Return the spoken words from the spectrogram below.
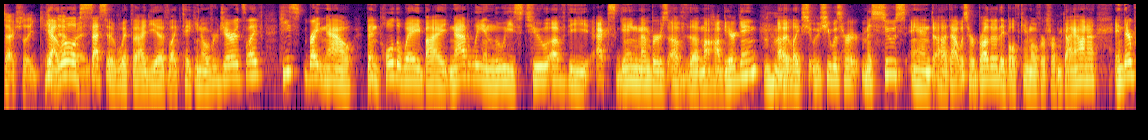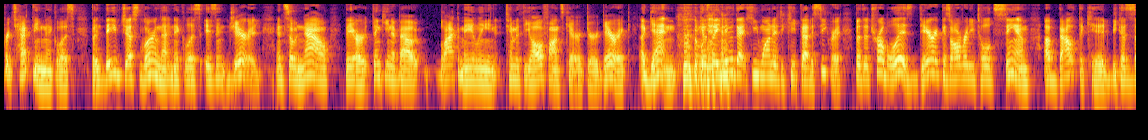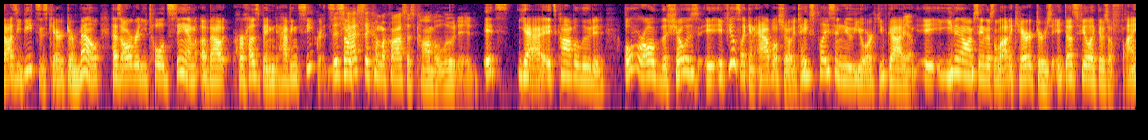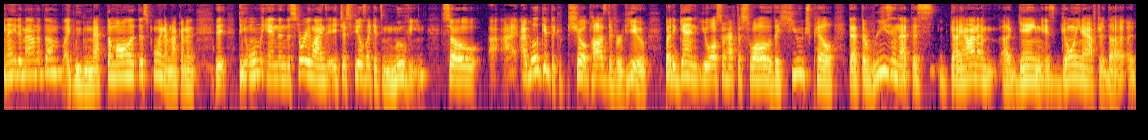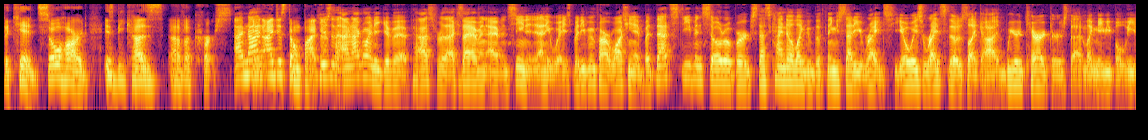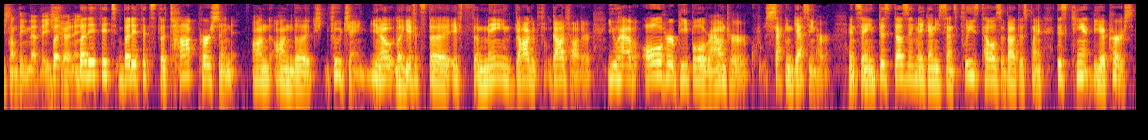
actually yeah, a little right? obsessive with the idea of like taking over Jared's life. He's right now been pulled away by Natalie and Luis, two of the ex gang members of the Mahabir gang. Mm-hmm. Uh, like she, she was her masseuse, and uh, that was her brother. They both came over from Guyana, and they're protecting Nicholas. But they've just learned that Nicholas isn't Jared, and so now they are thinking about blackmailing Timothy Olyphant's character Derek again because they knew that he wanted to keep that a secret. But the trouble is, Derek has already told Sam about the kid because Zazie Beetz' character Mel has already told Sam about her husband having secrets. This so has to come across as convoluted. it's yeah, it's convoluted. Overall, the show is it, it feels like an Apple show. It takes place in New York. You've got Yep. e- even though I'm saying there's a lot of characters, it does feel like there's a finite amount of them. Like we've met them all at this point. I'm not gonna the, the only and then the storylines. It just feels like it's moving. So I, I will give the show a positive review, but again, you also have to swallow the huge pill that the reason that this Guyana uh, gang is going after the the kid so hard is because of a curse. I'm not- and I just don't buy that. Here's the I'm not going to give it a pass for that because I haven't I haven't seen it anyways. But even if I were watching it, but that's Steven Soderbergh's. That's kind of like the things that he writes. He always writes those like uh, weird characters that like maybe believe something that they but, shouldn't. But if it's but if it's the top person on on the ch- food chain, you know, Mm-hmm. like if it's the if it's the main god, godfather, you have all her people around her second guessing her and saying this doesn't make any sense. Please tell us about this plan. This can't be a curse.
